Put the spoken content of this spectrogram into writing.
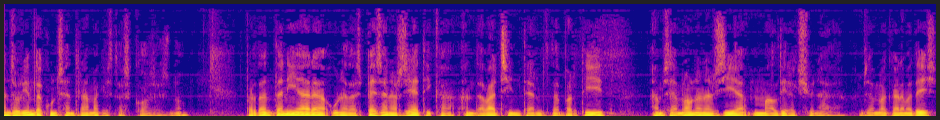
ens hauríem de concentrar en aquestes coses no? per tant tenir ara una despesa energètica en debats interns de partit em sembla una energia mal direccionada em sembla que ara mateix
